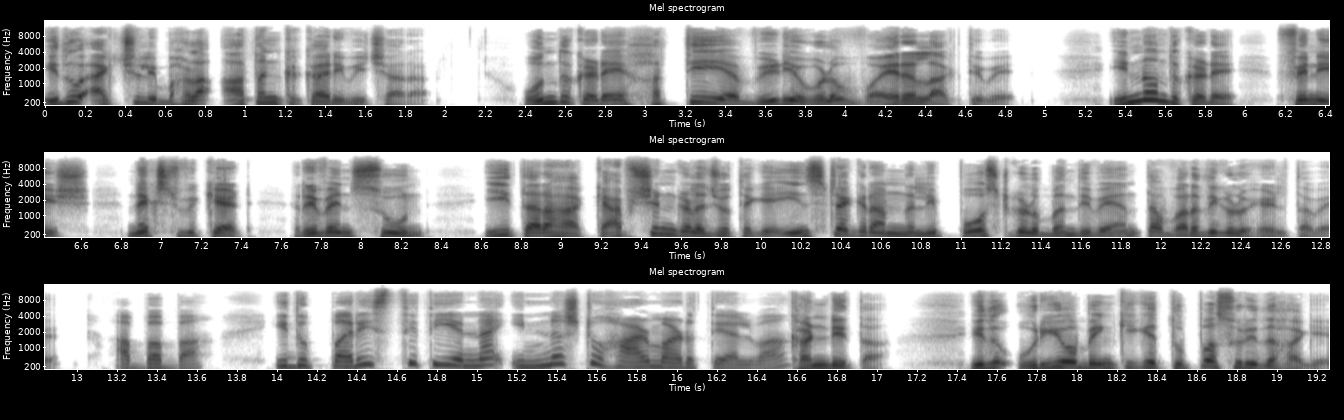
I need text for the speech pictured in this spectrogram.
ಇದು ಆಕ್ಚುಲಿ ಬಹಳ ಆತಂಕಕಾರಿ ವಿಚಾರ. ಒಂದು ಕಡೆ ಹತ್ಯೆಯ ವಿಡಿಯೋಗಳು ವೈರಲ್ ಆಗ್ತಿವೆ. ಇನ್ನೊಂದು ಕಡೆ ಫಿನಿಶ್ ನೆಕ್ಸ್ಟ್ ವಿಕೆಟ್ ರಿವೆನ್ ಸೂನ್ ಈ ತರಹ ಕ್ಯಾಪ್ಷನ್ಗಳ ಜೊತೆಗೆ ಇನ್ಸ್ಟಾಗ್ರಾಂನಲ್ಲಿ ಪೋಸ್ಟ್ಗಳು ಬಂದಿವೆ ಅಂತ ವರದಿಗಳು ಹೇಳ್ತವೆ. ಅಬ್ಬಬ್ಬಾ! ಇದು ಪರಿಸ್ಥಿತಿಯನ್ನ ಇನ್ನಷ್ಟು ಹಾಳು ಮಾಡುತ್ತೆ ಅಲ್ವಾ? ಖಂಡಿತ. ಇದು ಉರಿಯೋ ಬೆಂಕಿಗೆ ತುಪ್ಪ ಸುರಿದ ಹಾಗೆ.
